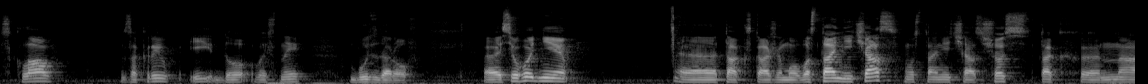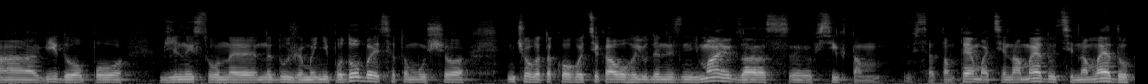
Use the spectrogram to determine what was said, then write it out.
склав, закрив і до весни будь здоров. Е, Сьогодні, так скажемо, в останній час, в останній час щось так е, на відео по бджільництву не, не дуже мені подобається, тому що нічого такого цікавого люди не знімають. Зараз е, всіх там вся там тема ціна меду, ціна меду.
